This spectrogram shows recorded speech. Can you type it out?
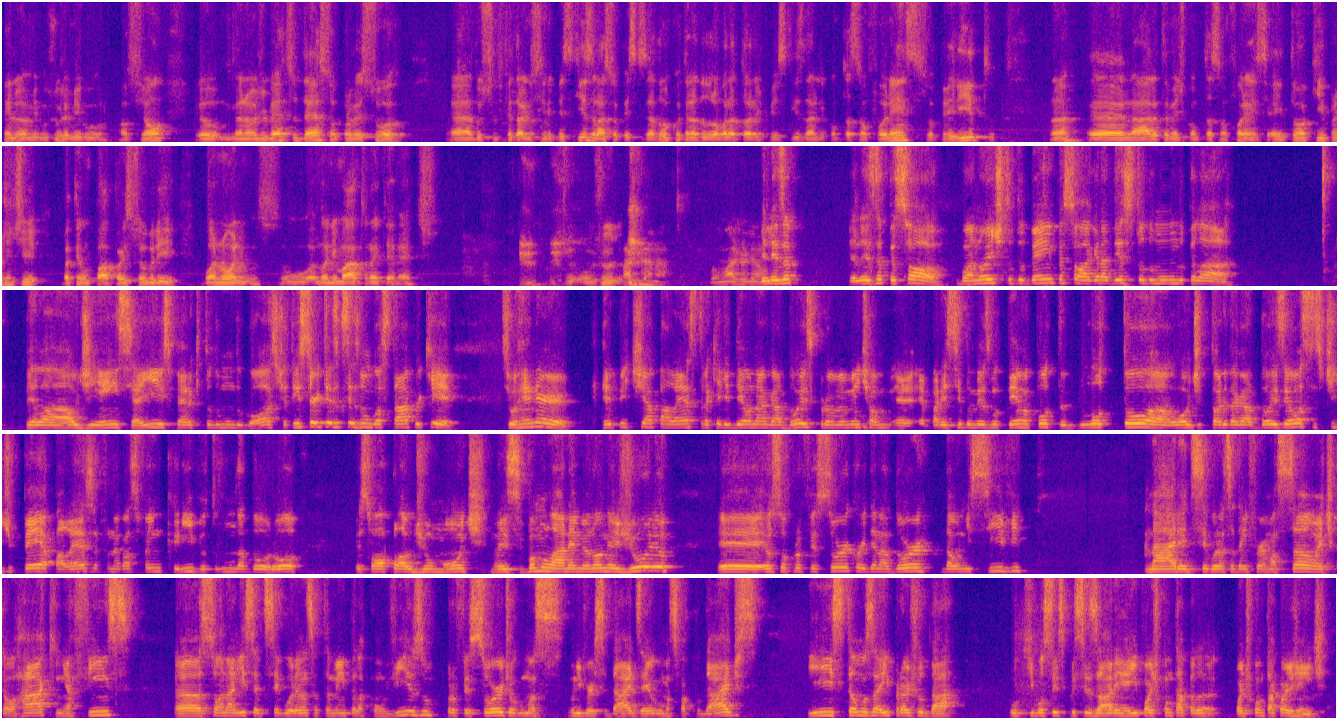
Meu amigo Júlio, amigo Alcion. Eu, meu nome é Gilberto Sudré, sou professor uh, do Instituto Federal de Ensino e Pesquisa, lá sou pesquisador, coordenador do Laboratório de Pesquisa na área de Computação Forense, sou perito, né, uh, na área também de Computação Forense. Aí estou aqui para a gente bater um papo aí sobre o Anonymous, o anonimato na internet. O Júlio. Bacana. Vamos lá, Julião. Beleza, beleza, pessoal? Boa noite, tudo bem? Pessoal, agradeço todo mundo pela, pela audiência aí, espero que todo mundo goste. Eu tenho certeza que vocês vão gostar, porque se o Renner repetir a palestra que ele deu na H2, provavelmente é, é parecido o mesmo tema. Pô, lotou a, o auditório da H2. Eu assisti de pé a palestra, o negócio foi incrível, todo mundo adorou, o pessoal aplaudiu um monte. Mas vamos lá, né? Meu nome é Júlio, é, eu sou professor, coordenador da Uniciv na área de segurança da informação, ethical hacking, afins. Uh, sou analista de segurança também pela Conviso, professor de algumas universidades, aí, algumas faculdades e estamos aí para ajudar. O que vocês precisarem aí, pode contar, pela, pode contar com a gente.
